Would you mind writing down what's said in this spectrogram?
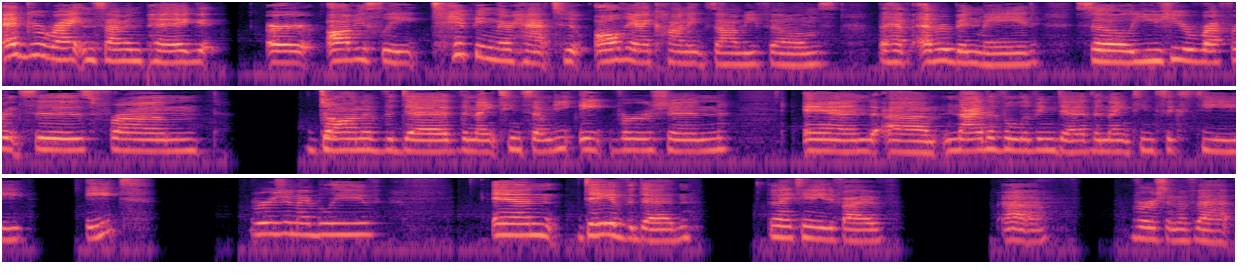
Edgar Wright and Simon Pegg are obviously tipping their hat to all the iconic zombie films that have ever been made. So you hear references from Dawn of the Dead, the 1978 version, and um, Night of the Living Dead, the 1968 version, I believe, and Day of the Dead, the 1985 uh, version of that.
